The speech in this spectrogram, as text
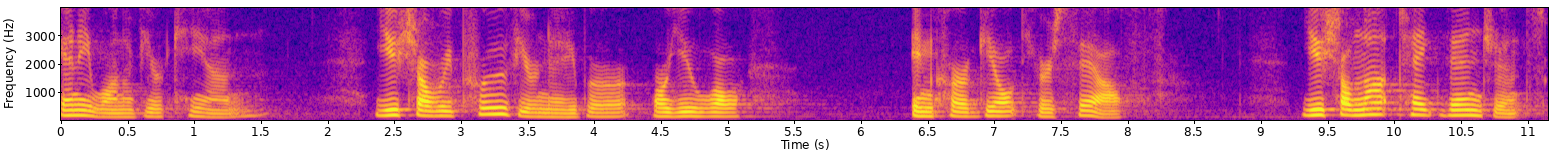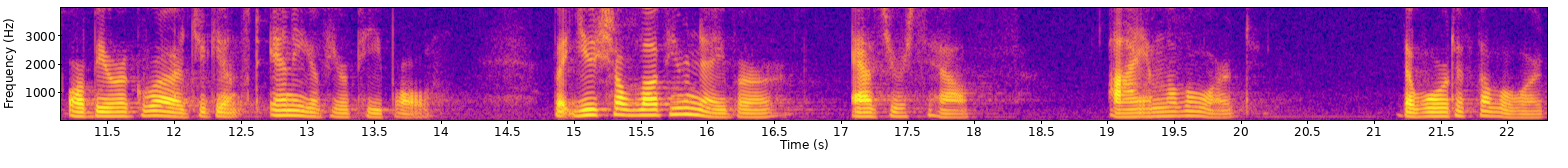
any one of your kin. You shall reprove your neighbor, or you will incur guilt yourself. You shall not take vengeance or bear a grudge against any of your people, but you shall love your neighbor as yourself. I am the Lord. The word of the Lord.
